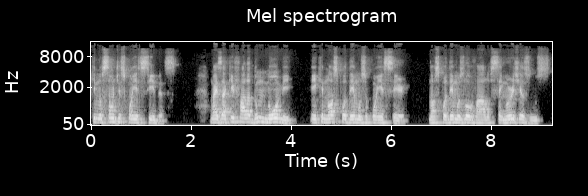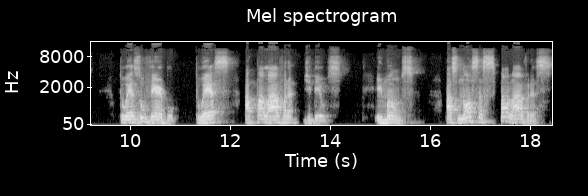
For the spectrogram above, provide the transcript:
que nos são desconhecidas. Mas aqui fala de um nome em que nós podemos o conhecer. Nós podemos louvá-lo, Senhor Jesus. Tu és o Verbo, tu és a palavra de Deus. Irmãos, as nossas palavras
